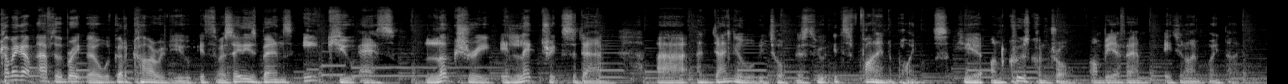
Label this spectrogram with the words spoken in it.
Coming up after the break, though, we've got a car review. It's the Mercedes Benz EQS luxury electric sedan. Uh, and Daniel will be talking us through its finer points here on Cruise Control on BFM 89.9.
